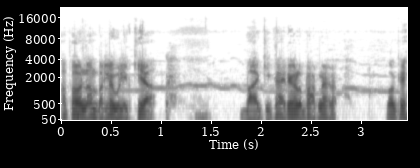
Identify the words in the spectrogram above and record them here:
അപ്പോൾ നമ്പറിൽ വിളിക്കുക. ബാക്കി കാര്യങ്ങൾ പറഞ്ഞുതരാം. ഓക്കെ.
